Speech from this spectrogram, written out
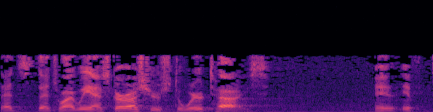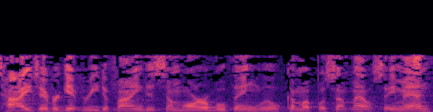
That's, that's why we ask our ushers to wear ties. If ties ever get redefined as some horrible thing, we'll come up with something else. Amen?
